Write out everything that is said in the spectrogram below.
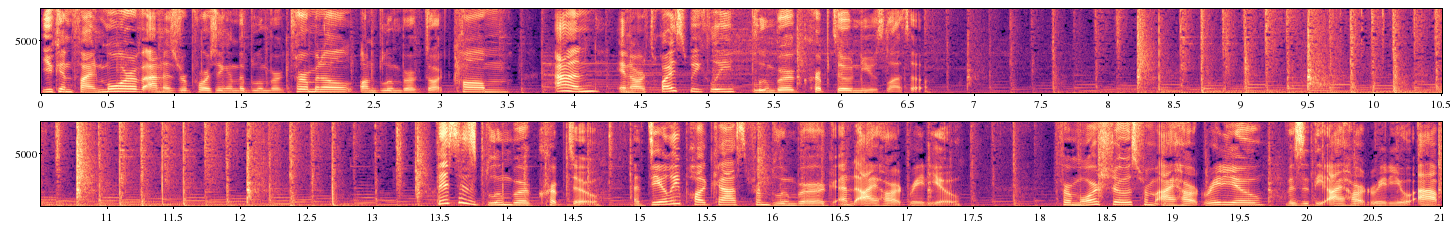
You can find more of Anna's reporting in the Bloomberg terminal on Bloomberg.com and in our twice weekly Bloomberg crypto newsletter. This is Bloomberg Crypto, a daily podcast from Bloomberg and iHeartRadio. For more shows from iHeartRadio, visit the iHeartRadio app,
